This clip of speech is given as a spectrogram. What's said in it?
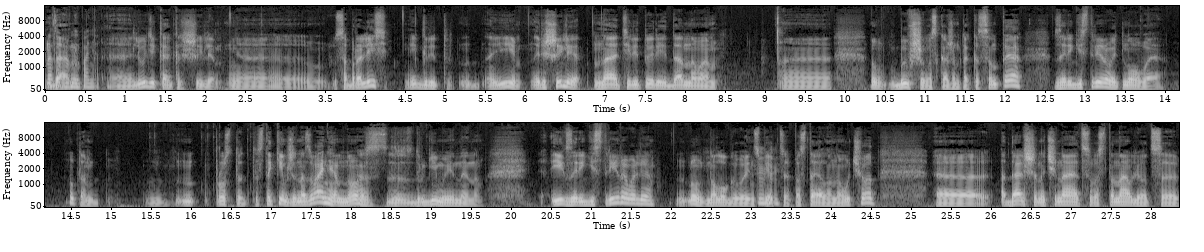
разобрано да. и понятно. Э, люди как решили? Э, собрались и, говорит, и решили на территории данного ну, бывшего, скажем так, СНТ зарегистрировать новое. Ну, там просто с таким же названием, но с, с другим ИННом. Их зарегистрировали, ну, налоговая инспекция угу. поставила на учет, Э, а дальше начинаются восстанавливаться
